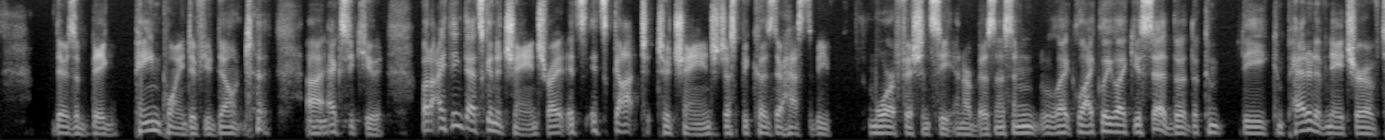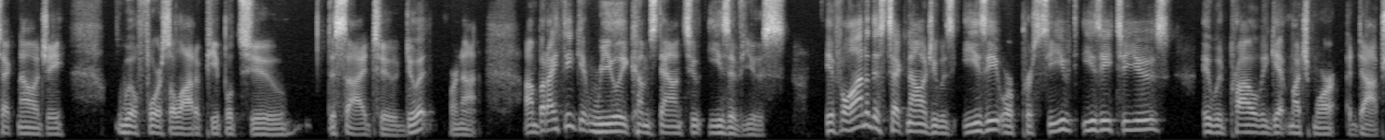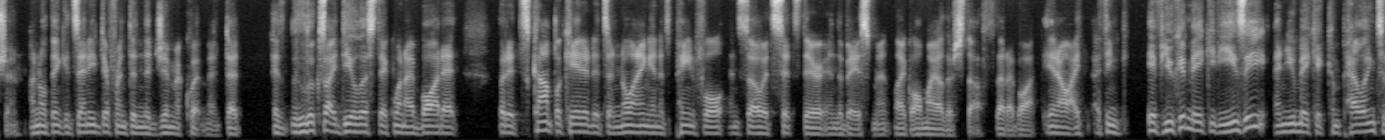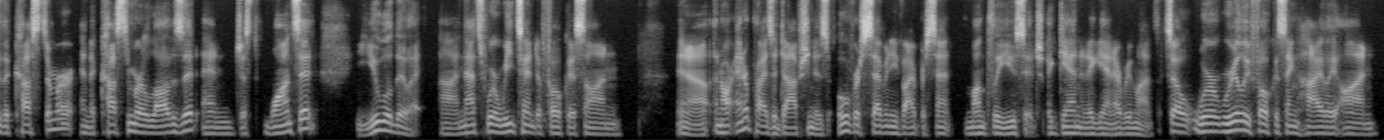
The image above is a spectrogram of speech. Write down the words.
there's a big pain point if you don't uh, mm-hmm. execute. But I think that's going to change, right? It's it's got to change just because there has to be more efficiency in our business. And like likely, like you said, the the com- the competitive nature of technology will force a lot of people to decide to do it or not. Um, but I think it really comes down to ease of use. If a lot of this technology was easy or perceived easy to use, it would probably get much more adoption. I don't think it's any different than the gym equipment that it looks idealistic when I bought it, but it's complicated, it's annoying, and it's painful. And so it sits there in the basement, like all my other stuff that I bought. You know, I, I think if you can make it easy and you make it compelling to the customer and the customer loves it and just wants it, you will do it. Uh, and that's where we tend to focus on you know, and our enterprise adoption is over 75% monthly usage again and again every month. So we're really focusing highly on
